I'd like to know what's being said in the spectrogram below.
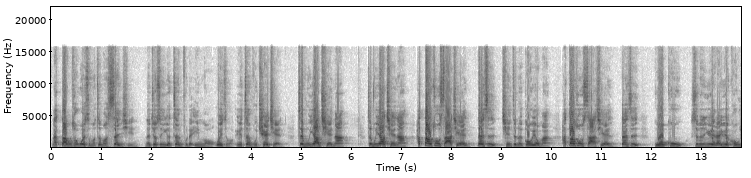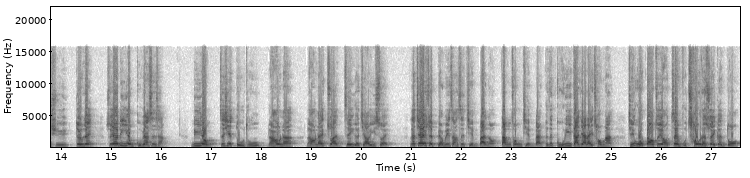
那当冲为什么这么盛行？那就是一个政府的阴谋。为什么？因为政府缺钱。政府要钱呐，政府要钱啊，他到处撒钱，但是钱真的够用吗？他到处撒钱，但是国库是不是越来越空虚？对不对？所以要利用股票市场，利用这些赌徒，然后呢，然后来赚这个交易税。那交易税表面上是减半哦，当冲减半，可是鼓励大家来冲啊，结果到最后政府抽的税更多。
